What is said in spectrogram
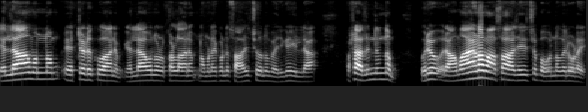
എല്ലാമൊന്നും ഏറ്റെടുക്കുവാനും എല്ലാമൊന്നും ഉൾക്കൊള്ളാനും നമ്മളെ കൊണ്ട് സാധിച്ചു എന്ന് വരികയില്ല. പക്ഷെ അതിൽ നിന്നും ഒരു രാമായണ മാസം ആചരിച്ച് പോകുന്നതിലൂടെ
